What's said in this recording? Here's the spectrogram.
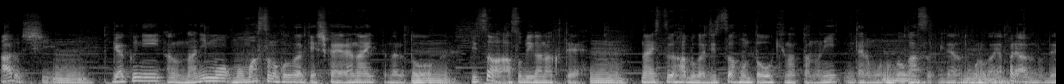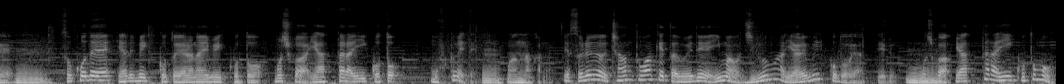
あるし、どうん。逆にあの何ももうマストのことだけしかやらないってなると、うん。実は遊びがなくて、うん。ナイストゥハブが実は本当は大きくなったのにみたいなものを逃すみたいなところがやっぱりあるので、うん。そこでやるべきことやらないべきこともしくはやったらいいことも含めてうん。真ん中の。でそれをちゃんと分けた上で今は自分はやるべきことをやっている、うん。もしくはやったらいいことも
